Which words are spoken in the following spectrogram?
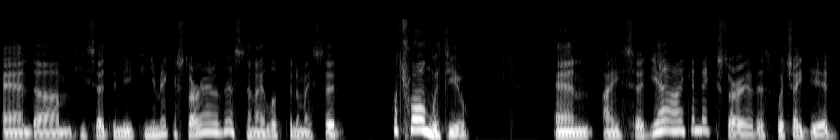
and um, he said to me, "Can you make a story out of this?" And I looked at him. I said, "What's wrong with you?" And I said, "Yeah, I can make a story of this," which I did.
